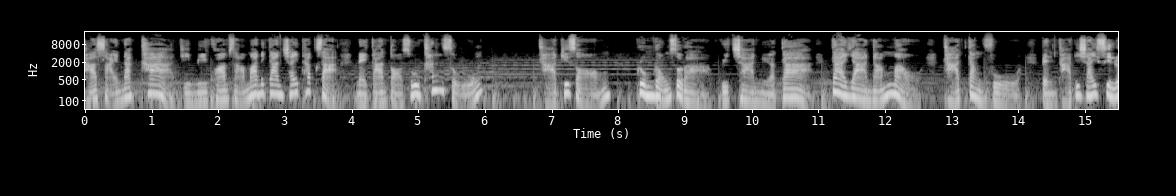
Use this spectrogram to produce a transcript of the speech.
คาสายนักฆ่าที่มีความสามารถในการใช้ทักษะในการต่อสู้ขั้นสูงคาร์ดที่ 2 กลุ่มหลงสุรา วิชาเหนือกล้า กายาน้ำเมาคาร์ดกังฟู เป็นคาร์ดที่ใช้ศิล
